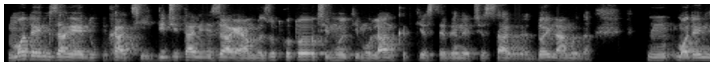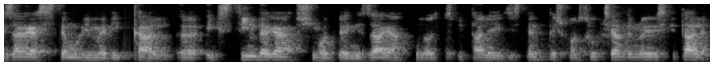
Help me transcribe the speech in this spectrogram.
Modernizarea educației, digitalizarea, am văzut cu toții în ultimul an cât este de necesară, doi la mână modernizarea sistemului medical, uh, extinderea și modernizarea unor spitale existente și construcția de noi spitale,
